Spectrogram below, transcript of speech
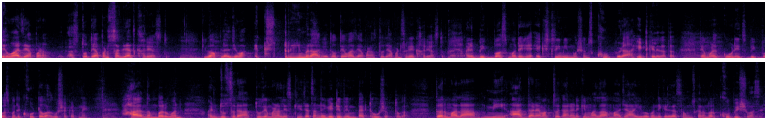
तेव्हा जे आपण असतो ते आपण सगळ्यात खरे असतो. किंवा आपल्याला जेव्हा एक्स्ट्रीम राग येतो तेव्हा जे आपण असतो ते आपण सगळे खरे असतो. आणि बिग बॉसमध्ये हे एक्स्ट्रीम इमोशन्स खूप वेळा हिट केले जातात. त्यामुळे कोणीच बिग बॉसमध्ये खोटं वागू शकत नाही. हा नंबर वन आणि दुसरा तुझे म्हणालीस की त्याचा नेगेटिव्ह इम्पॅक्ट होऊ शकतो का? तर मला मी आत जाण्यामागचं कारण आहे की मला माझ्या आईबाबांनी केलेल्या संस्कारांवर खूप विश्वास आहे.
